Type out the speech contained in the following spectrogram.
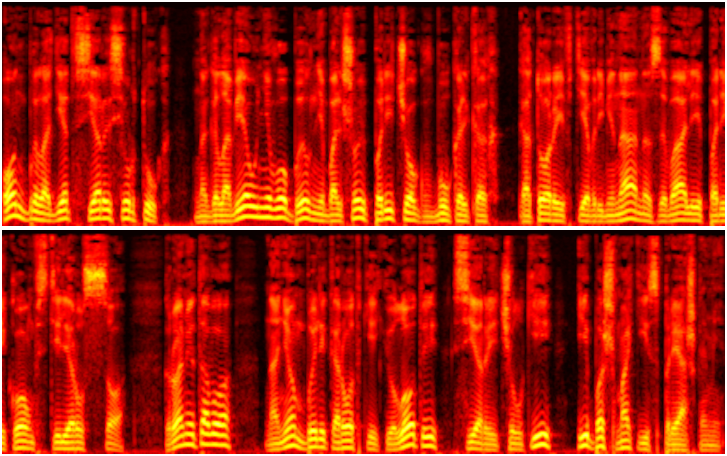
Он был одет в серый сюртук. На голове у него был небольшой паричок в букольках, который в те времена называли париком в стиле руссо. Кроме того, на нем были короткие кюлоты, серые чулки и башмаки с пряжками.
